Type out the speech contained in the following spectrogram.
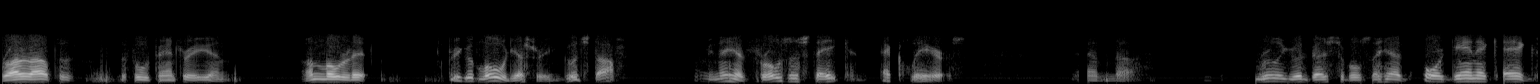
Brought it out to the food pantry and unloaded it. Pretty good load yesterday. Good stuff. I mean, they had frozen steak and eclairs and uh, really good vegetables. They had organic eggs,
